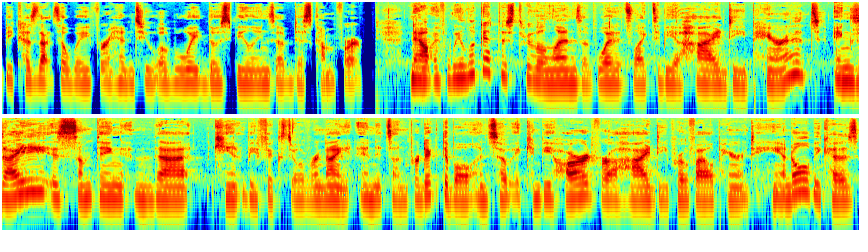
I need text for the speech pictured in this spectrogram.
because that's a way for him to avoid those feelings of discomfort. Now, if we look at this through the lens of what it's like to be a high D parent, anxiety is something that can't be fixed overnight and it's unpredictable. And so it can be hard for a high D profile parent to handle because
